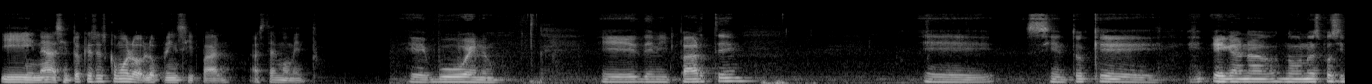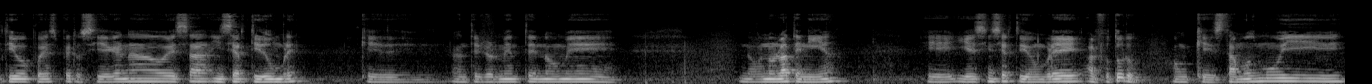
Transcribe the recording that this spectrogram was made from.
Y nada, siento que eso es como lo, lo principal hasta el momento. Eh, bueno, eh, de mi parte, eh, siento que he ganado, no, no es positivo pues, pero sí he ganado esa incertidumbre que anteriormente no me, no, no la tenía eh, y es incertidumbre al futuro, aunque estamos muy,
